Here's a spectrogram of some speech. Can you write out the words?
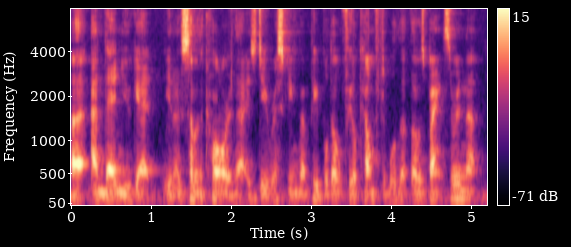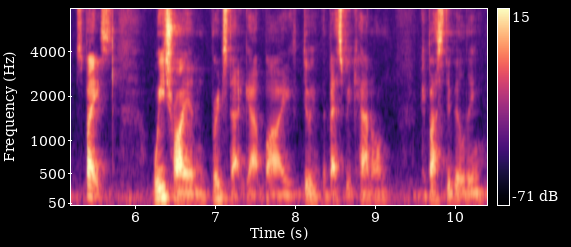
Uh, and then you get, you know, some of the corollary of that is de-risking when people don't feel comfortable that those banks are in that space. We try and bridge that gap by doing the best we can on capacity building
